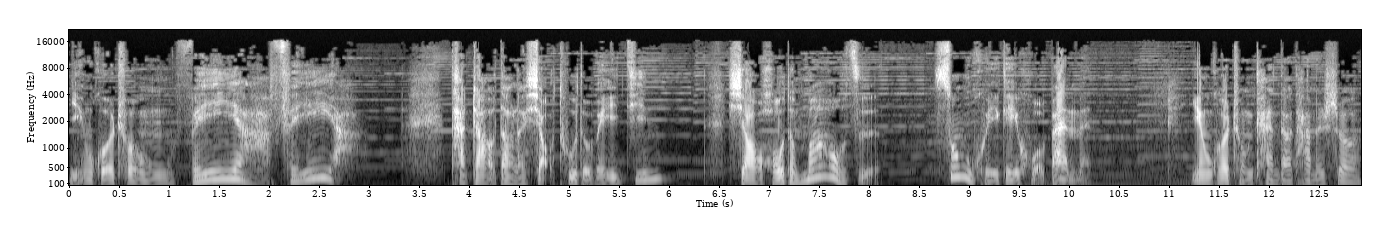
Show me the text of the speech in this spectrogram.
萤火虫飞呀飞呀，它找到了小兔的围巾、小猴的帽子，送回给伙伴们。萤火虫看到他们说。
